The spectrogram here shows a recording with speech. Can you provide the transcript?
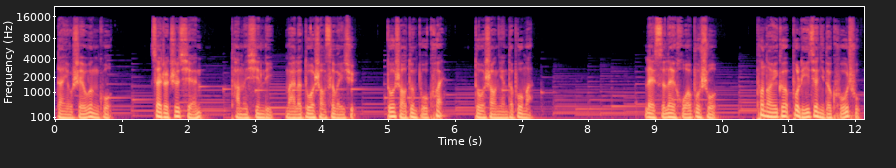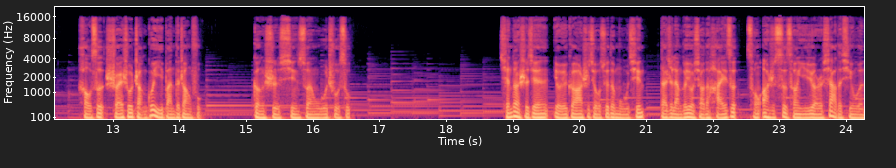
但有谁问过，在这之前，他们心里埋了多少次委屈，多少顿不快，多少年的不满？累死累活不说，碰到一个不理解你的苦楚，好似甩手掌柜一般的丈夫，更是心酸无处诉。前段时间，有一个二十九岁的母亲带着两个幼小的孩子从二十四层一跃而下的新闻，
